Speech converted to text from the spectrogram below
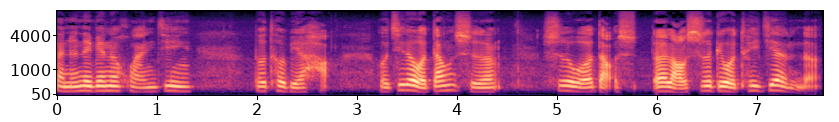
反正那边的环境都特别好。我记得我当时是我导师呃老师给我推荐的，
